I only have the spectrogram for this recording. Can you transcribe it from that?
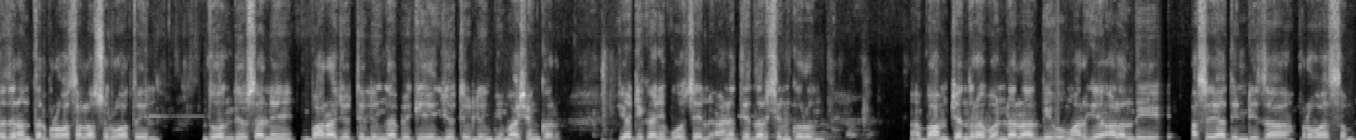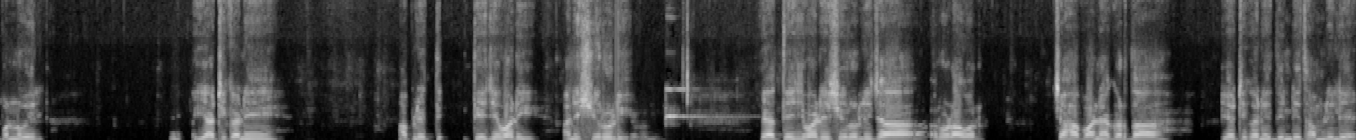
तदनंतर प्रवासाला सुरुवात होईल. दोन दिवसांनी बारा ज्योतिर्लिंगापैकी एक ज्योतिर्लिंग भीमाशंकर या ठिकाणी पोहोचेल आणि ते दर्शन करून भामचंद्र भंडारा देहू मार्गे आळंदी असं या दिंडीचा प्रवास संपन्न होईल. या ठिकाणी आपले ते- तेजेवाडी आणि शिरोली. या तेजेवाडी शिरोलीच्या रोडावर चहा पाण्याकरता या ठिकाणी दिंडी थांबलेली आहे.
